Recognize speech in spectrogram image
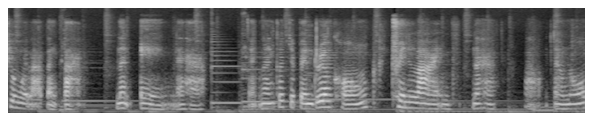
ช่วงเวลาต่างๆ นั่นเองนะคะจากนั้นก็จะเป็นเรื่องของ trend line นะคะแนวโน้ม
